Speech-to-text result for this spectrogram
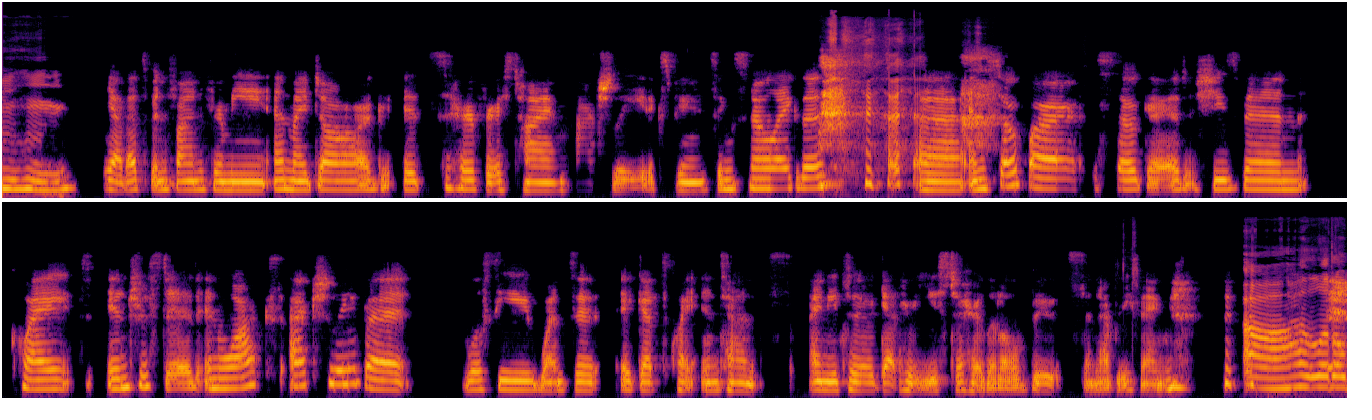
Mm-hmm. Yeah, that's been fun for me and my dog. It's her first time actually experiencing snow like this. uh, and so far, so good. She's been quite interested in walks actually, but we'll see once it, it gets quite intense. I need to get her used to her little boots and everything. Ah, little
